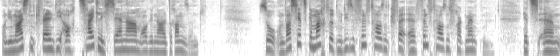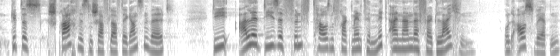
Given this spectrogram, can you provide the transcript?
Und die meisten Quellen, die auch zeitlich sehr nah am Original dran sind. So, und was jetzt gemacht wird mit diesen 5000, äh, 5000 Fragmenten, jetzt ähm, gibt es Sprachwissenschaftler auf der ganzen Welt, die alle diese 5000 Fragmente miteinander vergleichen und auswerten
